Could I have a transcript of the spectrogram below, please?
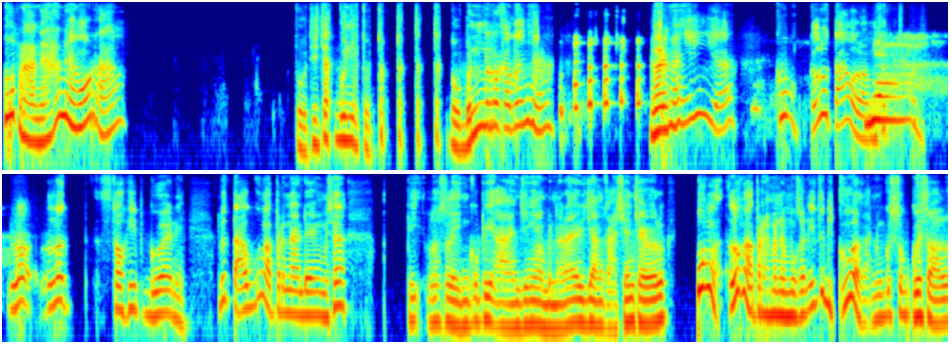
Gue pernah aneh-aneh sama orang. Tuh cicak bunyi tuh, cek cek cek cek tuh, bener katanya. Lah emang iya. Gue, lu tahu lah, misalnya lo lo sohib gue nih, lu tahu gue nggak pernah ada yang misalnya, pi lo selingkuh pi anjing yang bener aja jangan kasihan cewek lu. Gue nggak, lu nggak pernah menemukan itu di gue kan. Gue gue selalu,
